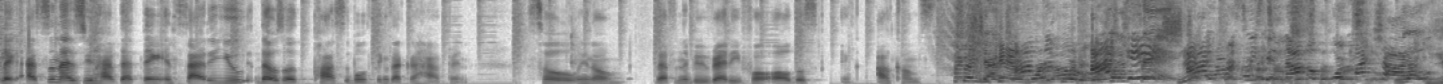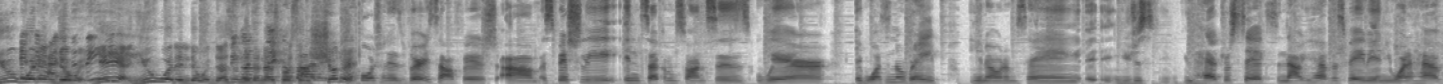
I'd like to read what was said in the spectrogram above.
Like as soon as you have that thing inside of you, those are possible things that could happen. So you know, definitely be ready for all those outcomes. Say you can't work with it. I can't. Yeah. I personally That's her cannot pers- her abort my child. Right, you wouldn't do it. disease. Yeah, you wouldn't do it. Doesn't mean the next person about it. shouldn't. Abortion is very selfish, um, especially in circumstances where it wasn't a rape. You know what I'm saying? It- it- you just you had your sex, and now you have this baby, and you want to have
